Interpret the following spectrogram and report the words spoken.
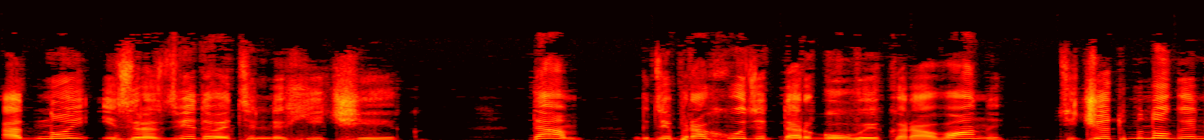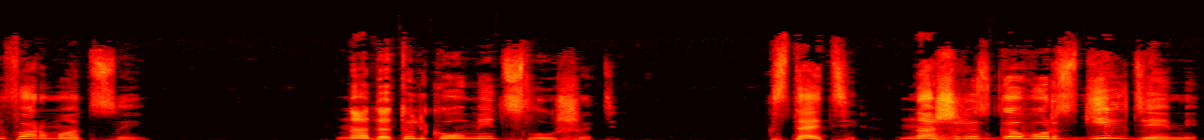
одной из разведывательных ячеек. Там, где проходят торговые караваны, течет много информации. Надо только уметь слушать. Кстати, наш разговор с гильдиями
